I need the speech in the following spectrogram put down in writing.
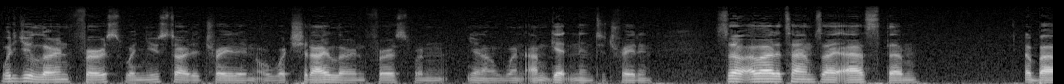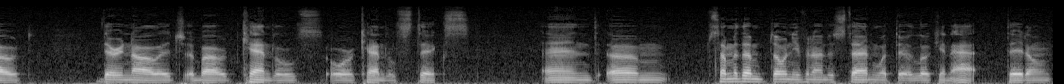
what did you learn first when you started trading? Or what should I learn first when you know when I'm getting into trading? So a lot of times I ask them about their knowledge about candles or candlesticks. And um, some of them don't even understand what they're looking at they don't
